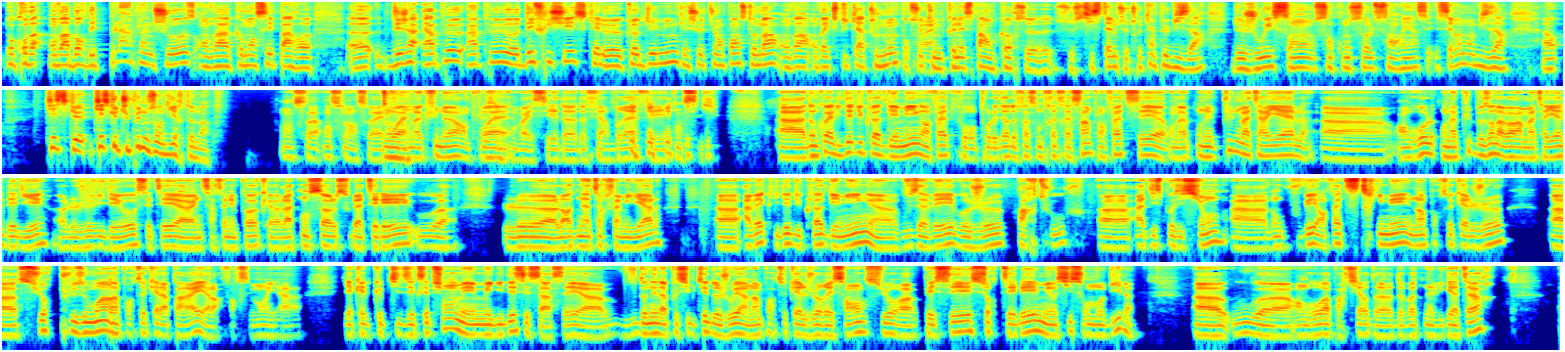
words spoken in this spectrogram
Donc on va on va aborder plein plein de choses. On va commencer par euh, euh, déjà un peu un peu euh, défricher ce qu'est le cloud gaming. Qu'est-ce que tu en penses, Thomas? On va on va expliquer à tout le monde pour ceux qui ne connaissent pas encore ce, ce système, ce truc un peu bizarre de jouer sans sans console, sans rien. C'est c'est vraiment bizarre. Alors qu'est-ce que qu'est-ce que tu peux nous en dire, Thomas? On, se, on se lance, ouais. Ouais. On a qu'une heure en plus, Ouais. donc on va essayer de, de faire bref et concis. Euh, donc ouais, l'idée du cloud gaming, en fait, pour pour le dire de façon très très simple, en fait, c'est euh, on a on n'est plus de matériel. Euh, en gros, on n'a plus besoin d'avoir un matériel dédié. Euh, le jeu vidéo, c'était à une certaine époque la console sous la télé ou le l'ordinateur familial. Avec l'idée du cloud gaming, vous avez vos jeux partout à disposition. Donc vous pouvez en fait streamer n'importe quel jeu euh, sur plus ou moins n'importe quel appareil. Alors forcément, il y a, il y a quelques petites exceptions, mais, mais l'idée c'est ça, c'est euh, vous donner la possibilité de jouer à n'importe quel jeu récent sur euh, PC, sur télé, mais aussi sur mobile, euh, ou en gros à partir de, de votre navigateur.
